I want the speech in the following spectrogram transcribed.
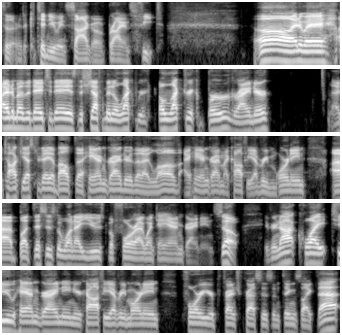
to the, continuing saga of Brian's feet. Oh, anyway, item of the day today is the Chefman electric electric burr grinder. I talked yesterday about the hand grinder that I love. I hand grind my coffee every morning, uh, but this is the one I used before I went to hand grinding. So if you're not quite to hand grinding your coffee every morning for your French presses and things like that,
